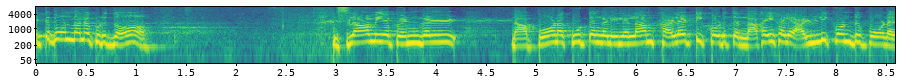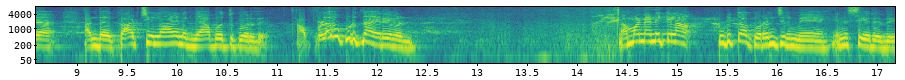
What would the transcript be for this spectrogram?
எட்டு பவுன் தானே கொடுத்தோம்? இஸ்லாமிய பெண்கள் நான் போன கூட்டங்களிலெல்லாம் கழட்டி கொடுத்த நகைகளை அள்ளி கொண்டு போன அந்த காட்சியெல்லாம் எனக்கு ஞாபகத்துக்கு வருது. அவ்வளவு கொடுத்தான் இறைவன். நம்ம நினைக்கலாம் கொடுத்தா குறைஞ்சிருமே என்ன செய்யறது?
